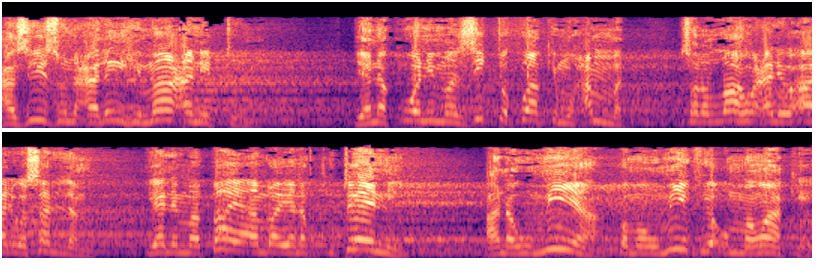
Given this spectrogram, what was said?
Azizun alayhi ma anittum yanakuwa ni mazito kwake Muhammad sallallahu alaihi wa alihi wasallam. Yale mabaya ambayo yanakuteni anaumia kwa maumivu ya umma wake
